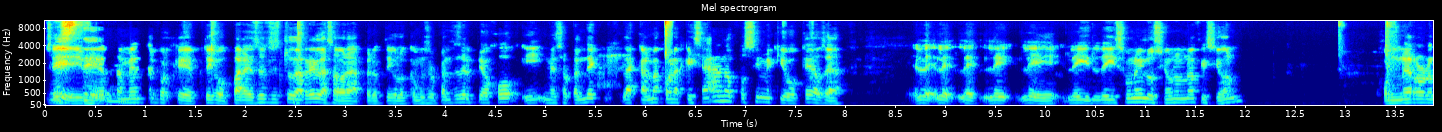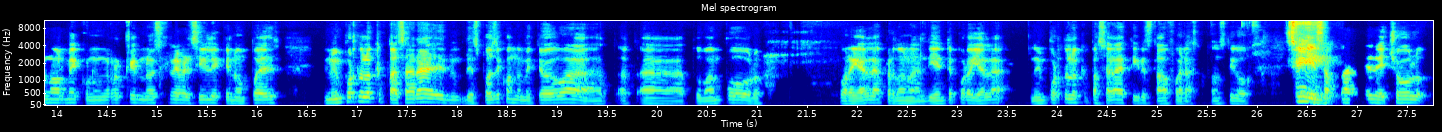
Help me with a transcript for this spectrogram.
Sí, este, inmediatamente, porque digo, para eso existen las reglas ahora, pero digo, lo que me sorprende es el piojo y me sorprende la calma con la que dice, ah, no, pues sí me equivoqué, o sea, le, hizo una ilusión a una afición con un error enorme, con un error que no es reversible, que no puedes, no importa lo que pasara después de cuando metió a, a, a Tubán por, por Ayala, perdón, al diente por Ayala, no importa lo que pasara, de Tigre estaba fuera. Entonces digo, esa parte, de hecho,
